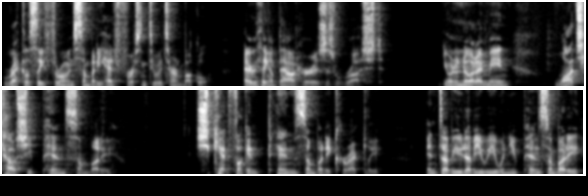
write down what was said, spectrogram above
recklessly throwing somebody headfirst into a turnbuckle. Everything about her is just rushed. You want to know what I mean? Watch how she pins somebody. She can't fucking pin somebody correctly. In WWE, when you pin somebody,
